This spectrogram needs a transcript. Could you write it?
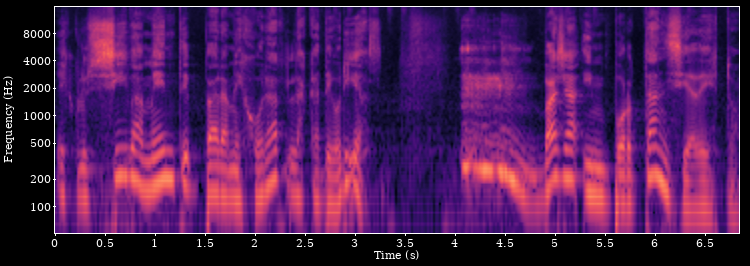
exclusivamente para mejorar las categorías. Vaya importancia de esto.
